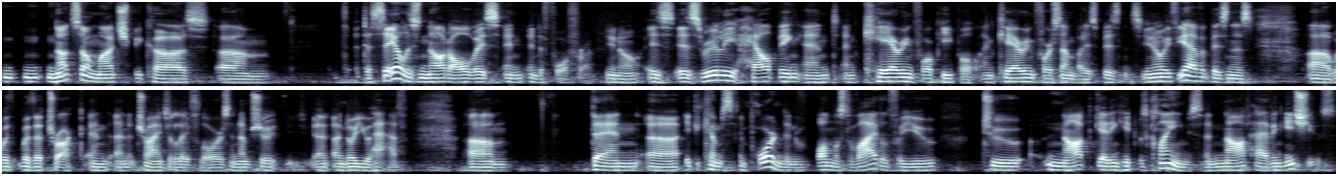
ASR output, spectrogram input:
n- not so much because um, the sale is not always in, in the forefront, you know, is, is really helping and, and caring for people and caring for somebody's business. You know, if you have a business uh, with, with a truck and, and trying to lay floors, and I'm sure, I know you have, um, then uh, it becomes important and almost vital for you to not getting hit with claims and not having issues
